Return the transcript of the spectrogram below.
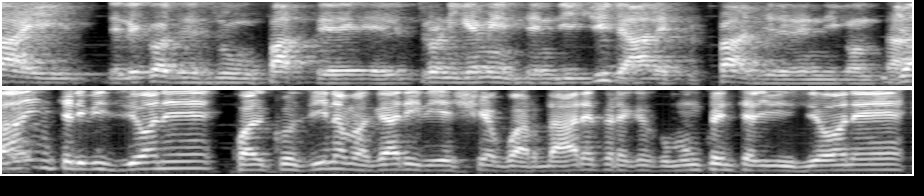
hai delle cose su, fatte elettronicamente in digitale è più facile rendi conto. Già in televisione qualcosina magari riesci a guardare perché comunque in televisione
